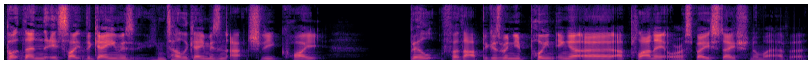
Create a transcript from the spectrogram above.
But then it's like the game is you can tell the game isn't actually quite built for that because when you're pointing at a, a planet or a space station or whatever,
